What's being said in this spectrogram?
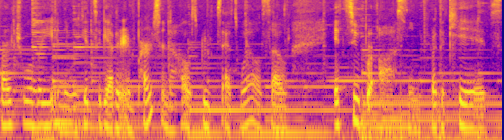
virtually, and then we get together in person to host groups as well. So it's super awesome for the kids.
